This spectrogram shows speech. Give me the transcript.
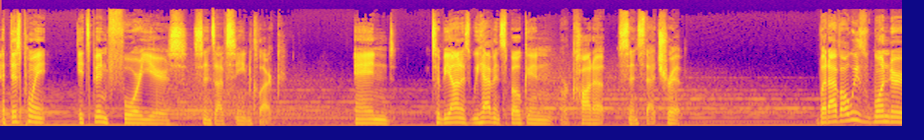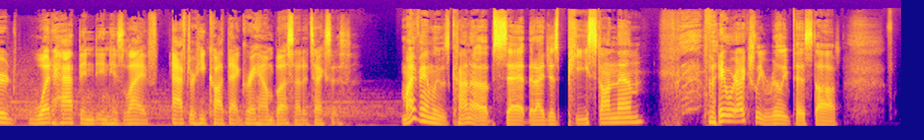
At this point, it's been four years since I've seen Clark. And to be honest, we haven't spoken or caught up since that trip. But I've always wondered what happened in his life after he caught that Greyhound bus out of Texas. My family was kind of upset that I just pieced on them. they were actually really pissed off.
